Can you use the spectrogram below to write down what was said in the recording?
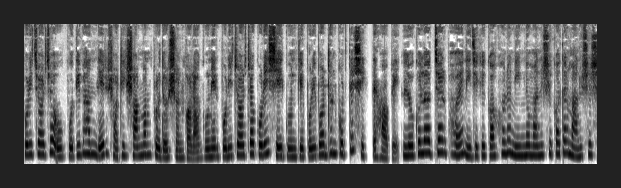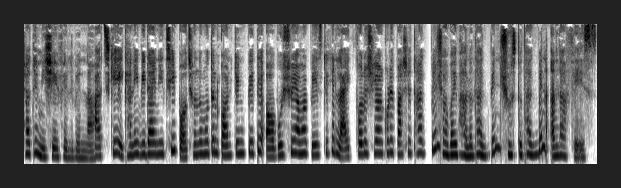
পরিচর্যা ও প্রতিভানদের সঠিক সম্মান প্রদর্শন করা। গুণের পরিচর্যা করে সেই গুণকে পরিবর্ধন করতে শিখতে হবে। লোকলজ্জার ভয়ে নিজেকে কখনো নিম্ন মানসিকতার মানুষের সাথে মিশিয়ে ফেলবেন না। আজকে এখানেই বিদায় নিচ্ছি। পছন্দ মতন কন্টেন্ট পেতে অবশ্যই আমার পেজটিকে লাইক ফলো শেয়ার করে পাশে থাকবেন। সবাই ভালো থাকবেন, সুস্থ থাকবেন। আল্লাহ হাফেজ।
